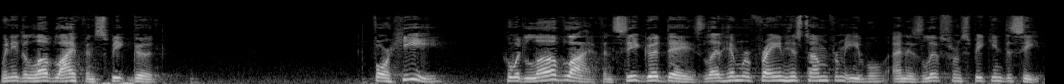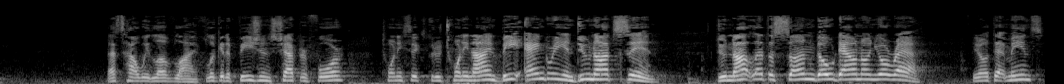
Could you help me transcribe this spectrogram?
We need to love life and speak good. For he who would love life and see good days, let him refrain his tongue from evil and his lips from speaking deceit. That's how we love life. Look at Ephesians chapter 4, 26 through 29. Be angry and do not sin. Do not let the sun go down on your wrath. You know what that means?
